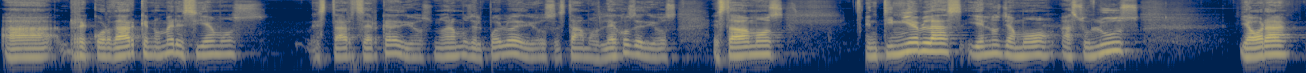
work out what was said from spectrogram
a recordar que no merecíamos estar cerca de Dios, no éramos del pueblo de Dios, estábamos lejos de Dios, estábamos en tinieblas y Él nos llamó a su luz y ahora,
